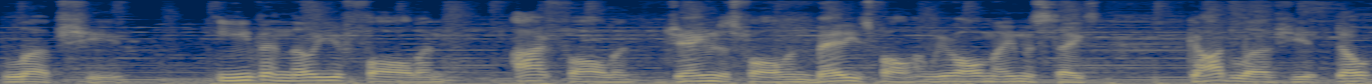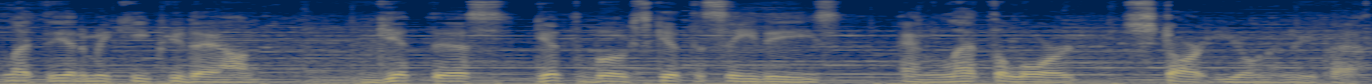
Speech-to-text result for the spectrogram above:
loves you. Even though you've fallen, I've fallen, James has fallen, Betty's fallen, we've all made mistakes. God loves you. Don't let the enemy keep you down. Get this, get the books, get the CDs, and let the Lord start you on a new path.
